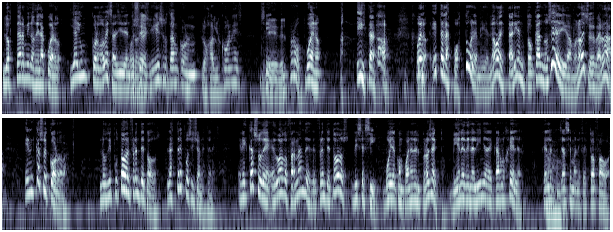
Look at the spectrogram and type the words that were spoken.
los términos del acuerdo. Y hay un cordobés allí dentro O sea, de eso. que ellos están con los halcones Sí. de- del PRO. Bueno, y está. Bueno, esta es la postura, Miguel, ¿no? Estarían tocándose, digamos, ¿no? Eso es verdad. En el caso de Córdoba, los diputados del Frente de Todos, las tres posiciones tenés. En el caso de Eduardo Fernández del Frente de Todos, dice sí, voy a acompañar el proyecto. Viene de la línea de Carlos Heller. Heller ya se manifestó a favor.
